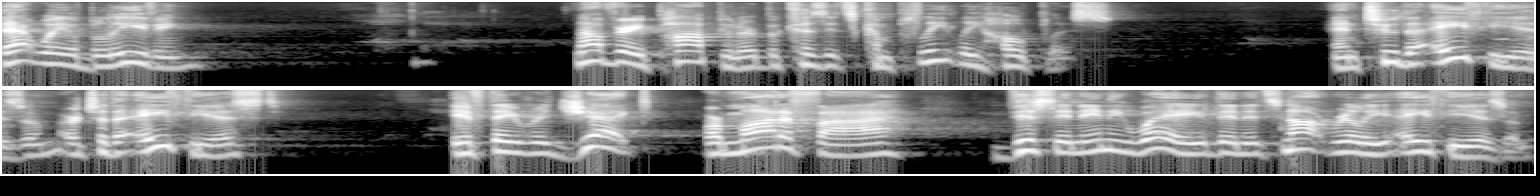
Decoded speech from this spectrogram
that way of believing not very popular because it's completely hopeless. And to the atheism or to the atheist, if they reject or modify this in any way, then it's not really atheism.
